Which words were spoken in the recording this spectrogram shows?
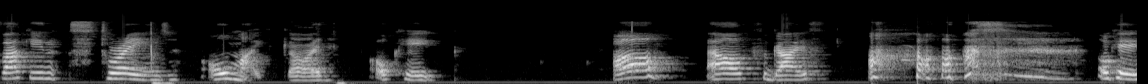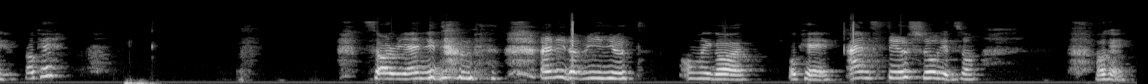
fucking strange. Oh my god. Okay. Oh, help, guys. okay, okay. Sorry, I need a, I need a minute. Oh my god. Okay, I'm still shocked. So. Okay.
